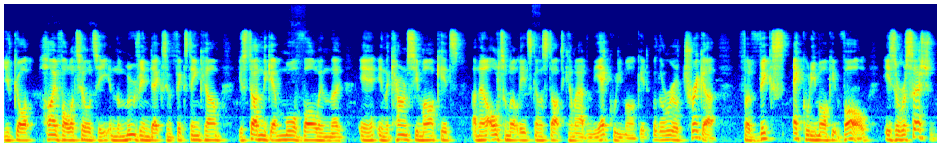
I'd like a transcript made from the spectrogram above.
You've got high volatility in the move index in fixed income. You're starting to get more vol in the in, in the currency markets, and then ultimately it's going to start to come out in the equity market. But the real trigger for VIX equity market vol is a recession,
